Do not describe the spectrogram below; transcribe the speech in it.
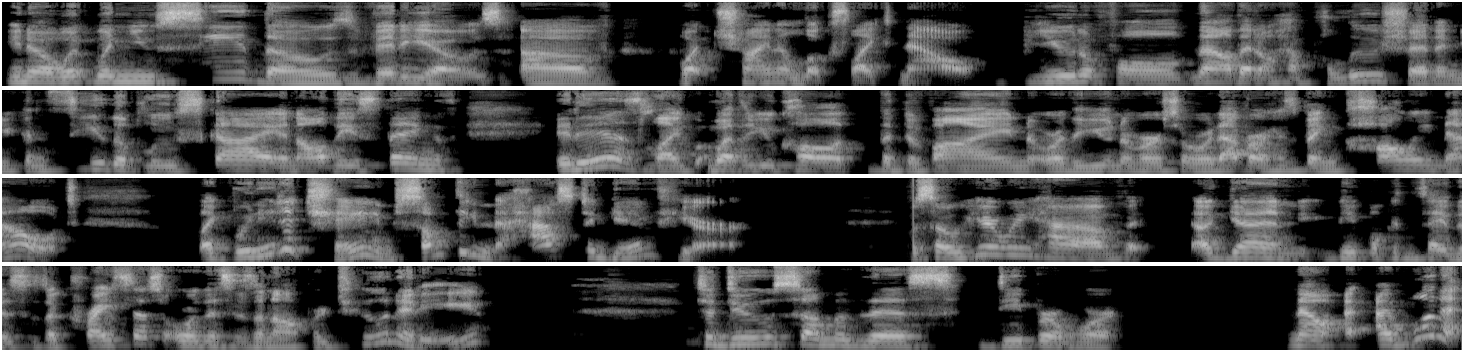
You know, when you see those videos of what China looks like now, beautiful, now they don't have pollution and you can see the blue sky and all these things. It is like whether you call it the divine or the universe or whatever has been calling out. Like we need a change, something has to give here. So here we have, again, people can say this is a crisis or this is an opportunity to do some of this deeper work. Now, I, I want to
